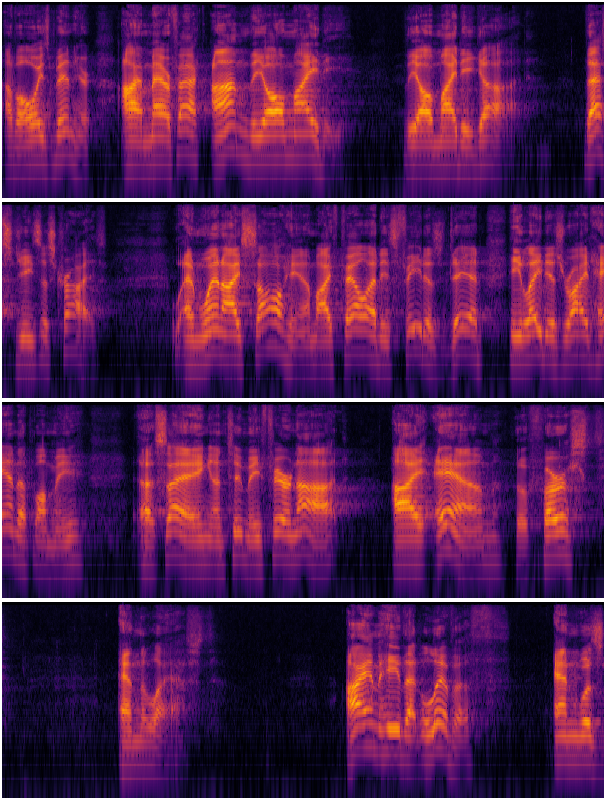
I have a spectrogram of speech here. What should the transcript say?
I've always been here. I, matter of fact, I'm the Almighty, the Almighty God. That's Jesus Christ. And when I saw him, I fell at his feet as dead. He laid his right hand upon me, uh, saying unto me, Fear not, I am the first and the last. I am he that liveth and was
